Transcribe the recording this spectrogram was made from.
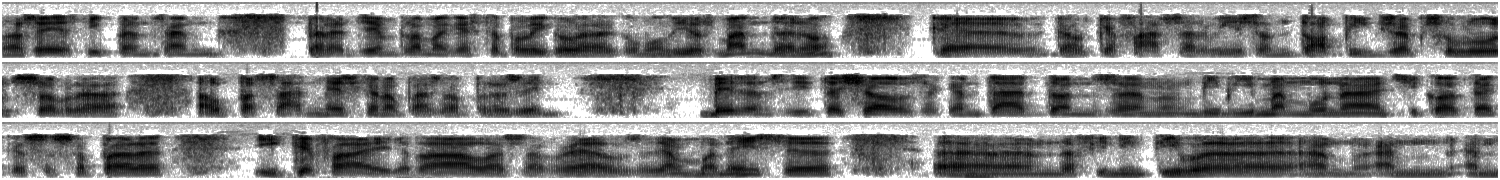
no sé, estic pensant, per exemple, en aquesta pel·lícula Com Dios manda, no? Que, que el que fa servir són tòpics absoluts sobre el passat més que no pas el present. Bé, doncs dit això, els ha cantat, doncs en- vivim amb una xicota que se separa i què fa ella? Va a les arrels, allà on va néixer, eh, en definitiva en, en, en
